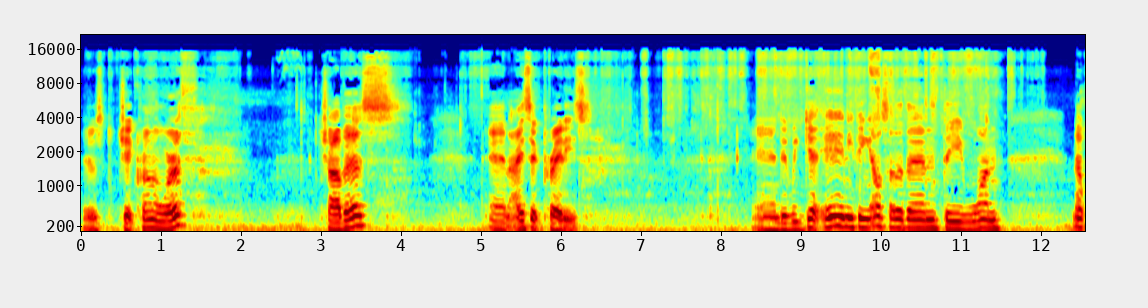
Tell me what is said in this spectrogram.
There's Jake Cronenworth, Chavez, and Isaac Paredes. And did we get anything else other than the one? Nope,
